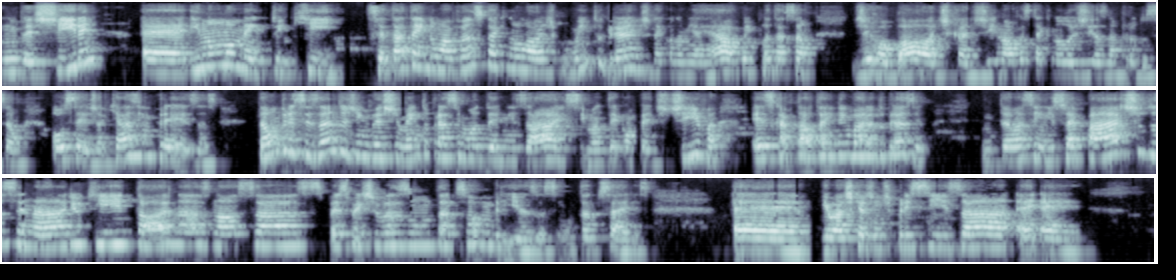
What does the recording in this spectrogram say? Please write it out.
investirem. É, e num momento em que você está tendo um avanço tecnológico muito grande na economia real, com a implantação de robótica, de novas tecnologias na produção, ou seja, que as empresas estão precisando de investimento para se modernizar e se manter competitiva, esse capital está indo embora do Brasil. Então, assim, isso é parte do cenário que torna as nossas perspectivas um tanto sombrias, assim, um tanto sérias. É, eu acho que a gente precisa. É, é,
